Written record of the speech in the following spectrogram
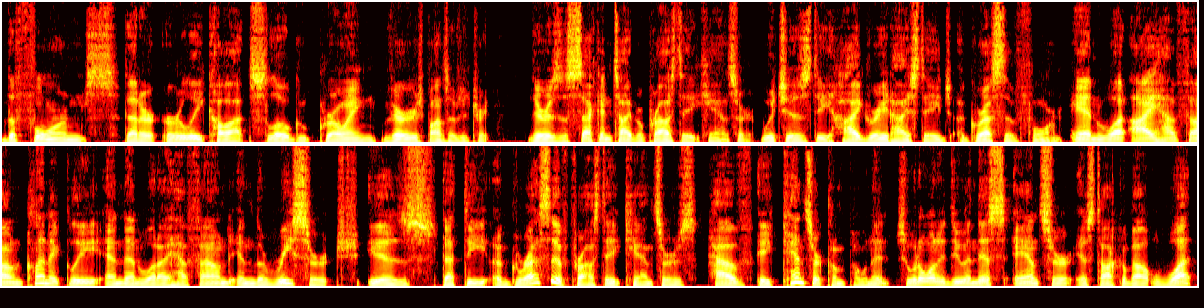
the forms that are early caught, slow growing, very responsive to treatment. There is a second type of prostate cancer, which is the high grade, high stage aggressive form. And what I have found clinically, and then what I have found in the research, is that the aggressive prostate cancers have a cancer component. So, what I want to do in this answer is talk about what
